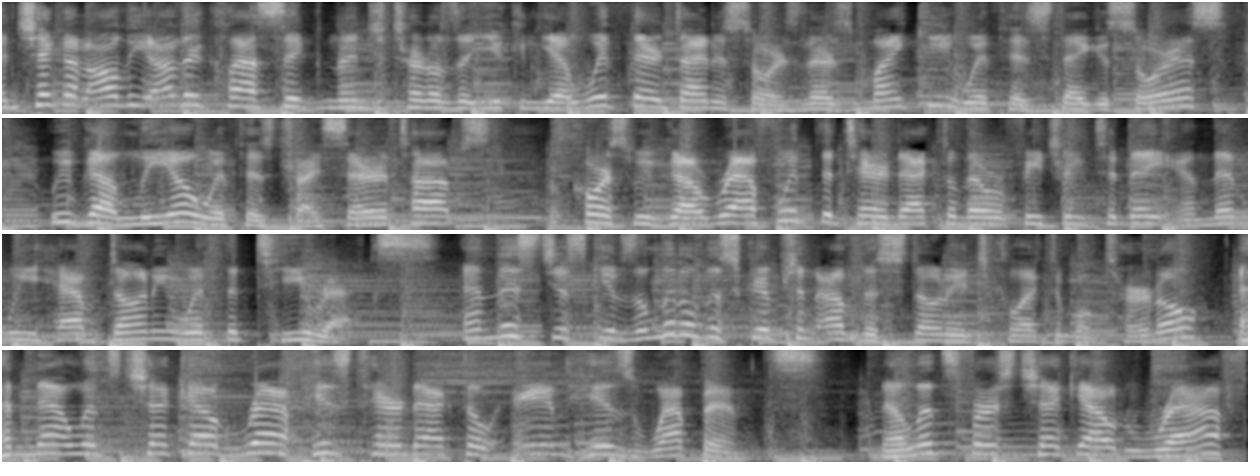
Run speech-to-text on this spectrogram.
And check out all the other classic Ninja Turtles that you can get with their dinosaurs. There's Mikey with his Stegosaurus. We've got Leo with his Triceratops. Of course, we've got Raph with the pterodactyl that we're featuring today, and then we have Donnie with the T-Rex. And this just gives a little description of the Stone Age collectible turtle. And now let's check out Raph, his pterodactyl, and his weapons. Now let's first check out Raph.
